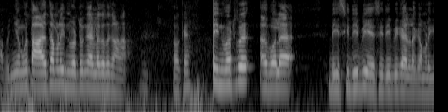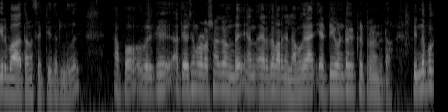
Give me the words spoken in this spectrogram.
അപ്പോൾ ഇനി നമുക്ക് താഴത്തെ നമ്മൾ ഇൻവെർട്ടറും കാര്യങ്ങളൊക്കെ ഒന്ന് കാണാം. ഓക്കെ. ഇൻവെർട്ടർ അതുപോലെ D C D B A C D B കാര്യങ്ങളൊക്കെ നമ്മൾ ഈ ഒരു ഭാഗത്താണ് സെറ്റ് ചെയ്തിട്ടുള്ളത്. അപ്പോൾ ഇവർക്ക് അത്യാവശ്യം പ്രൊഡക്ഷനൊക്കെ ഉണ്ട്. ഞാൻ നേരത്തെ പറഞ്ഞല്ലോ നമുക്ക് എട്ട് യൂണിറ്റ് ഒക്കെ കിട്ടുന്നുണ്ട് കേട്ടോ പിന്നെ ഇപ്പോൾ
